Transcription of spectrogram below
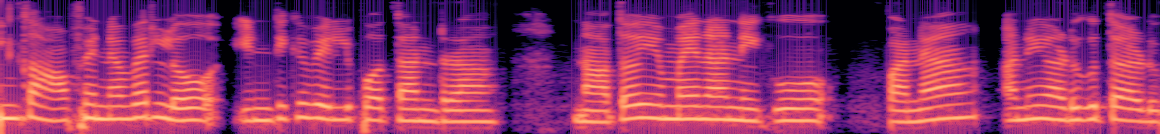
ఇంకా హాఫ్ అన్ అవర్లో ఇంటికి వెళ్ళిపోతానురా. నాతో ఏమైనా నీకు పనా అని అడుగుతాడు.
